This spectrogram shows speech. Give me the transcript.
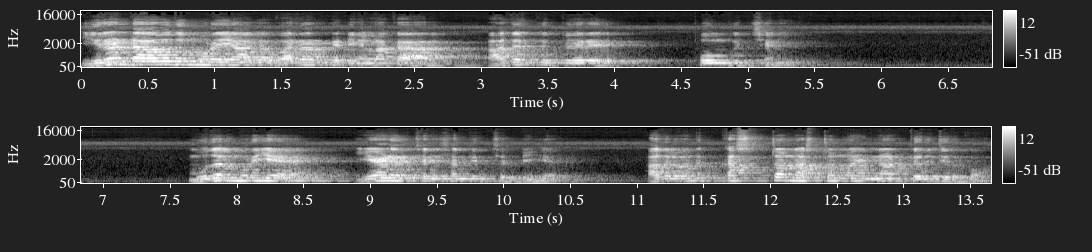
இரண்டாவது முறையாக வர்றான்னு கேட்டிங்கனாக்கா அதற்கு பேர் பொங்கு சனி. முதல் முறையை ஏழரை சனி சந்திச்சிருப்பீங்க. அதில் வந்து கஷ்டம் நஷ்டம்னா என்னான்னு தெரிஞ்சிருக்கும்.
